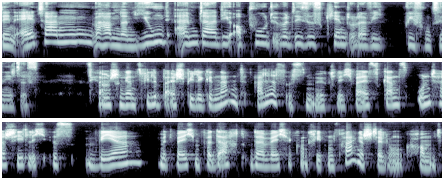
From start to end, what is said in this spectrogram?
Den Eltern? Haben dann Jugendämter die Obhut über dieses Kind? Oder wie, wie funktioniert das? Sie haben schon ganz viele Beispiele genannt. Alles ist möglich, weil es ganz unterschiedlich ist, wer mit welchem Verdacht oder welcher konkreten Fragestellung kommt.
